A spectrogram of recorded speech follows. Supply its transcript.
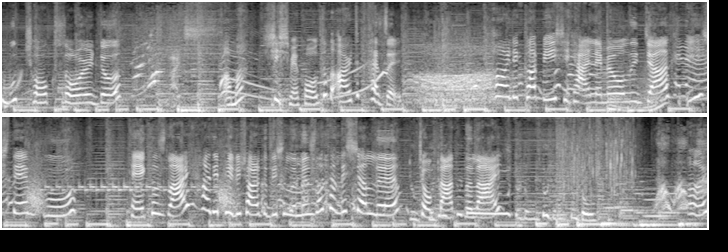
bu çok zordu. Ama şişme koltuk artık hazır. Harika bir şekerleme olacak. İşte bu. Hey kızlar, hadi peluş arkadaşlarımızla tanışalım. Çok tatlılar. Ay,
